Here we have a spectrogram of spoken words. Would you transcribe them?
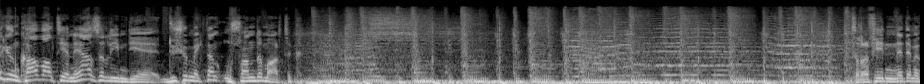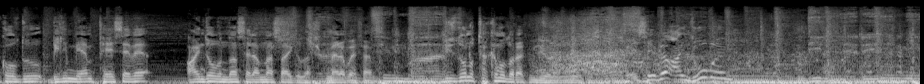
Her gün kahvaltıya ne hazırlayayım diye düşünmekten usandım artık. Trafiğin ne demek olduğu bilinmeyen PSV Eindhoven'dan selamlar saygılar. Merhaba efendim. Biz de onu takım olarak biliyoruz. PSV Eindhoven. Dillerimi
